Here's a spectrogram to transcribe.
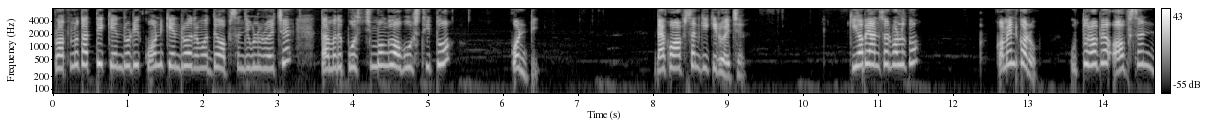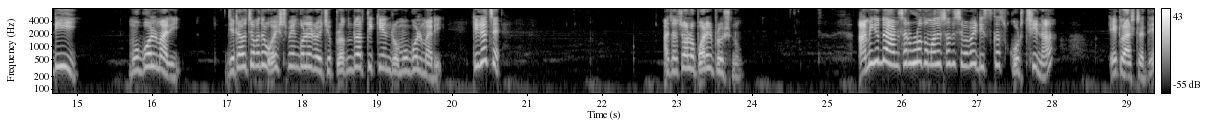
প্রত্নতাত্ত্বিক কেন্দ্রটি কোন কেন্দ্রের মধ্যে অপশন যেগুলো রয়েছে? তার মধ্যে পশ্চিমবঙ্গে অবস্থিত কোনটি? দেখো অপশান কি কি রয়েছে। কি হবে আনসার বলো তো? কমেন্ট করো। উত্তর হবে অপশান ডি মোগলমারি, যেটা হচ্ছে আমাদের ওয়েস্ট বেঙ্গলে রয়েছে, প্রত্নতাত্ত্বিক কেন্দ্র, মোগলমারি, ঠিক আছে? আচ্ছা চলো পরের প্রশ্ন। আমি কিন্তু অ্যান্সারগুলো তোমাদের সাথে সেভাবে ডিসকাস করছি না, এ ক্লাসটাতে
